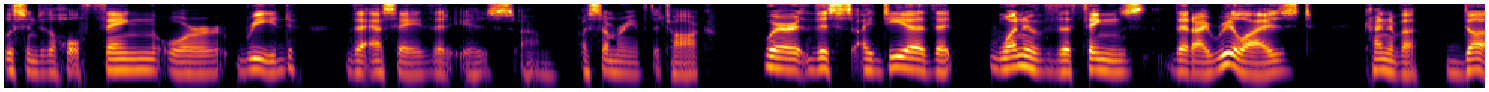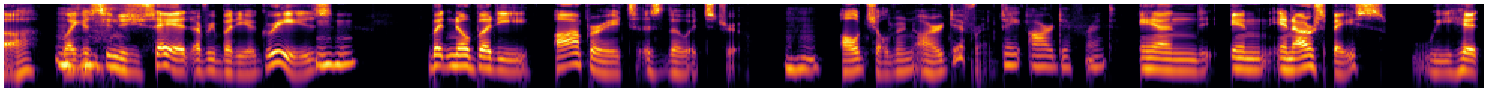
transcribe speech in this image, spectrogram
listen to the whole thing or read the essay that is um, a summary of the talk, where this idea that one of the things that I realized, kind of a duh, like as Mhm. soon as you say it, everybody agrees, Mhm. but nobody operates as though it's true. Mhm. All children are different. They are different. And in in our space, we hit,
